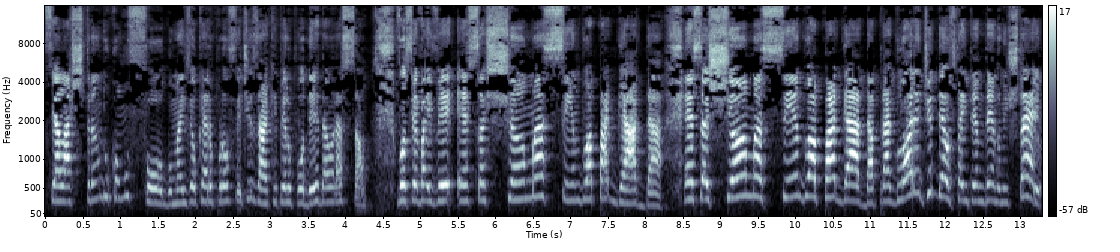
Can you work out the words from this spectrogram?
se alastrando como fogo, mas eu quero profetizar aqui pelo poder da oração. Você vai ver essa chama sendo apagada. Essa chama sendo apagada para a glória de Deus. Está entendendo o mistério?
